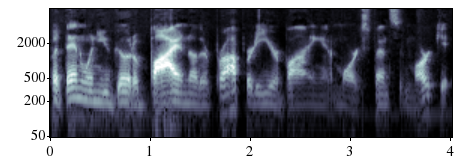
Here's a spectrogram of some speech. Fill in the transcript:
But then when you go to buy another property, you're buying in a more expensive market.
